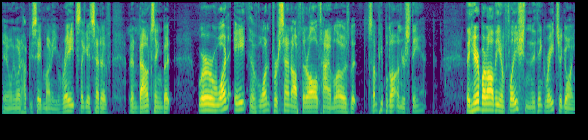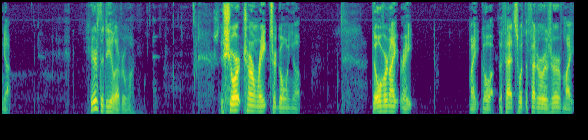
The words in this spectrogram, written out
and we want to help you save money. Rates, like I said, have been bouncing, but we're one eighth of one percent off their all-time lows. But some people don't understand. They hear about all the inflation and they think rates are going up. Here's the deal, everyone. The short-term rates are going up. The overnight rate might go up. If that's what the Federal Reserve might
